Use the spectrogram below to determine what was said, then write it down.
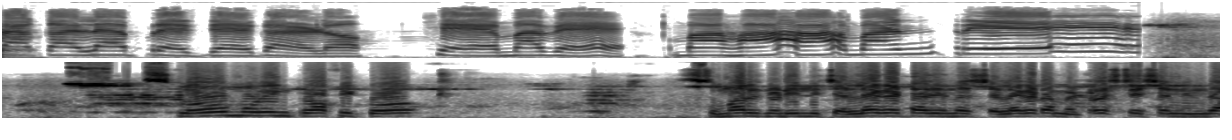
ಸಕಲ ಪ್ರಜೆಗಳು ಕ್ಷೇಮವೇ ಮಹಾಮಂತ್ರಿ. ಸ್ಲೋ ಮೂವಿಂಗ್ ಟ್ರಾಫಿಕ್ ಸುಮಾರು ನೋಡಿ, ಇಲ್ಲಿ ಚಳ್ಳೆಘಟ್ಟದಿಂದ, ಚಳ್ಳೆಘಟ್ಟ ಮೆಟ್ರೋ ಸ್ಟೇಷನ್ ಇಂದ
